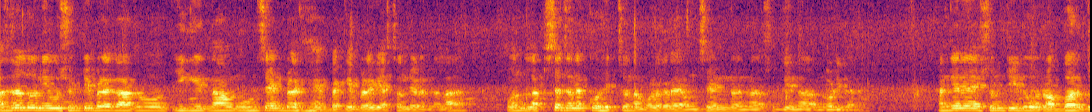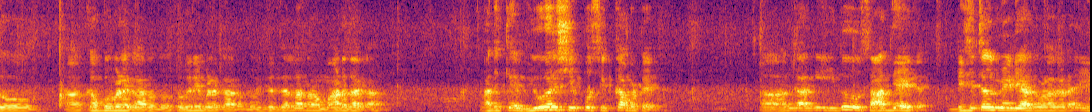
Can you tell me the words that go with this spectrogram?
ಅದರಲ್ಲೂ ನೀವು ಶುಂಠಿ ಬೆಳೆಗಾರರು, ಈಗ ನಾವು ಹುಣಸೆ ಹಣ್ಣು ಬೆಳಗ್ಗೆ ಬಗ್ಗೆ ಬೆಳಗ್ಗೆ ಅಷ್ಟೊಂದು ಹೇಳಿದ್ನಲ್ಲ, ಒಂದು ಲಕ್ಷ ಜನಕ್ಕೂ ಹೆಚ್ಚು ನಮ್ಮ ಒಳಗಡೆ ಹುಣಸೆ ಹಣ್ಣಿನ ಸುದ್ದಿನ ನೋಡಿದ್ದಾರೆ. ಹಾಗೇನೆ ಶುಂಠಿದು, ರಬ್ಬರ್ದು ಕಬ್ಬು ಬೆಳೆಗಾರದು ತೊಗರಿ ಬೆಳೆಗಾರದು ಇದನ್ನೆಲ್ಲ ನಾವು ಮಾಡಿದಾಗ ಅದಕ್ಕೆ ವ್ಯೂವರ್ಶಿಪ್ಪು ಸಿಕ್ಕಾಬಟ್ಟೆ ಇದೆ. ಹಾಗಾಗಿ ಇದು ಸಾಧ್ಯ ಇದೆ. ಡಿಜಿಟಲ್ ಮೀಡಿಯಾದ ಒಳಗಡೆ ಈ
